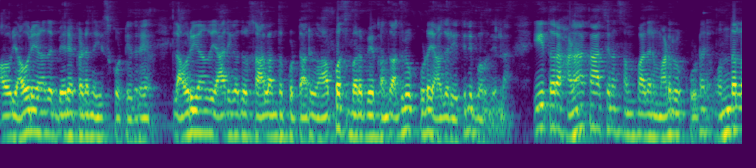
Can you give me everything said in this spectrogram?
ಅವ್ರು ಅವ್ರು ಏನಾದರೂ ಬೇರೆ ಕಡೆಯಿಂದ ಇಸ್ಕೊಟ್ಟಿದ್ರೆ ಇಲ್ಲ ಅವ್ರಿಗೆ ಯಾರಿಗಾದರೂ ಯಾರಿಗಾದ್ರೂ ಸಾಲ ಅಂತ ಕೊಟ್ಟು ಅವ್ರಿಗೆ ವಾಪಸ್ ಬರಬೇಕಂದ್ರೆ ಅದರೂ ಕೂಡ ಯಾವುದೇ ರೀತಿಯಲ್ಲಿ ಬರೋದಿಲ್ಲ ಈ ಥರ ಹಣಕಾಸಿನ ಸಂಪಾದನೆ ಮಾಡಿದ್ರೂ ಕೂಡ ಒಂದಲ್ಲ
